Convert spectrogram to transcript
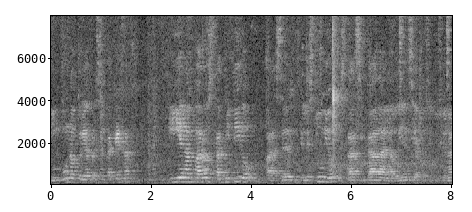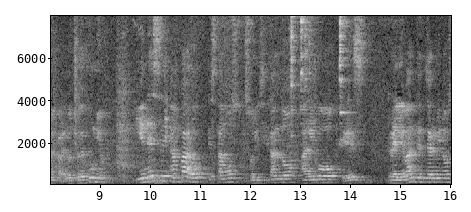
ninguna autoridad presenta queja y el amparo está admitido para hacer el estudio, está citada en la audiencia constitucional para el 8 de junio y en ese amparo estamos solicitando algo que es relevante en términos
